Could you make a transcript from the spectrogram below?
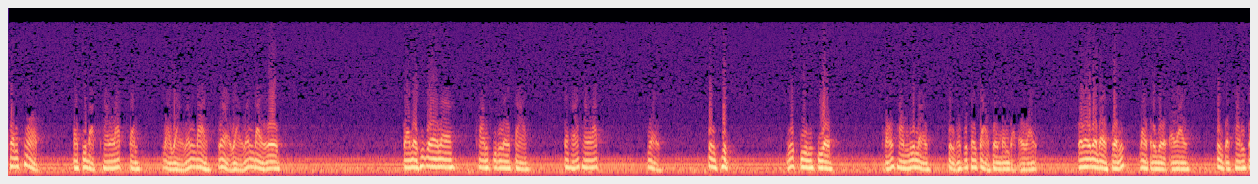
คนชอบปฏิบัติทางลัดกันว่าอย่างนั้นได้ง่ายอย่างนั้นได้เลยแต่ในที่เจนาความจริงในกายจะหาทางลัดหน่วยซึ่งผิด หรือจีนเกียวของธรรมวินัยสิ่งพระพุทธเจ้าทรงบัญญัติเอาไว้ ก็เลยไม่ได้ผลได้ประโยชน์อะไร ซึ่งจะทำใจ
